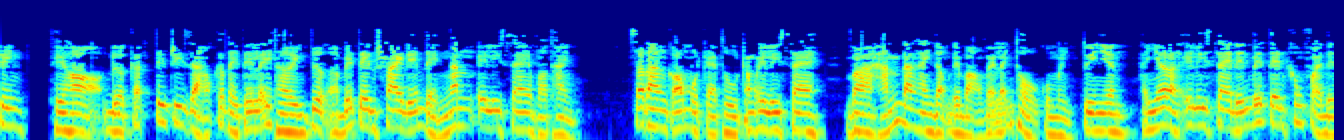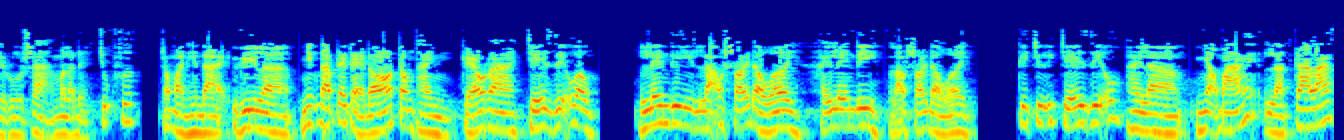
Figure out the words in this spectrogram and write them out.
sinh, thì họ được các tiên tri giả các thầy tế lễ thời hình tượng ở bế tên sai đến để ngăn Elise vào thành. Satan có một kẻ thù trong Elise và hắn đang hành động để bảo vệ lãnh thổ của mình. Tuy nhiên, hãy nhớ rằng Elise đến bế tên không phải để rủa xả mà là để chúc phước. Trong bản hiện đại, ghi là những đám trai trẻ đó trong thành kéo ra chế giễu ông. Lên đi, lão sói đầu ơi, hãy lên đi, lão sói đầu ơi. Cái chữ chế giễu hay là nhạo báng ấy, là kalas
